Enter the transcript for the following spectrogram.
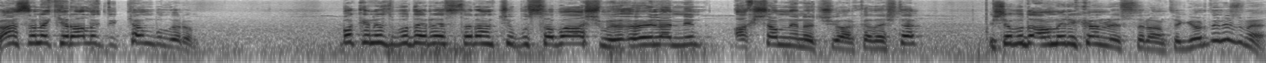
Ben sana kiralık dükkan bulurum. Bakınız bu da restorançı. Bu sabah açmıyor. Öğlenleyin, akşamleyin açıyor arkadaşlar. İşte bu da Amerikan restoranı. Gördünüz mü?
